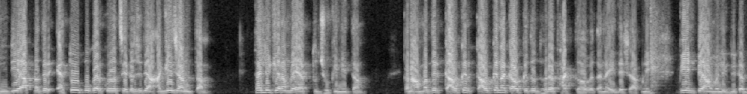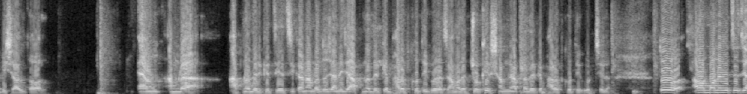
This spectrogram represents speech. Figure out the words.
ইন্ডিয়া আপনাদের এত উপকার করেছে, এটা যদি আগে জানতাম, তাহলে কি আর আমরা এত ঝুঁকি নিতাম? কারণ আমাদের কাউকে কাউকে না কাউকে তো ধরে থাকতে হবে, তাই না? এই দেশে আপনি বিএনপি আওয়ামী লীগ দুইটা বিশাল দল। এখন আমরা আপনাদেরকে চেয়েছি, কারণ আমরা তো জানি যে আপনাদেরকে ভারত ক্ষতি করেছে, আমাদের চোখের সামনে আপনাদেরকে ভারত ক্ষতি করছিল। তো আমার মনে হয়েছে যে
